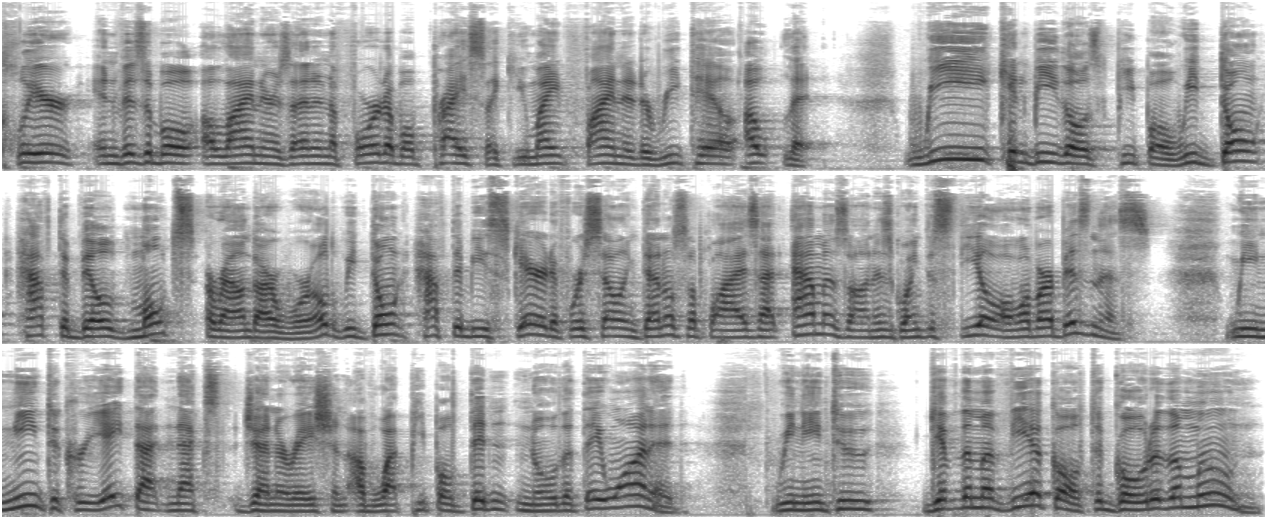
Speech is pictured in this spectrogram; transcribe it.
clear, invisible aligners at an affordable price like you might find at a retail outlet. We can be those people. We don't have to build moats around our world. We don't have to be scared if we're selling dental supplies that Amazon is going to steal all of our business. We need to create that next generation of what people didn't know that they wanted. We need to give them a vehicle to go to the moon.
